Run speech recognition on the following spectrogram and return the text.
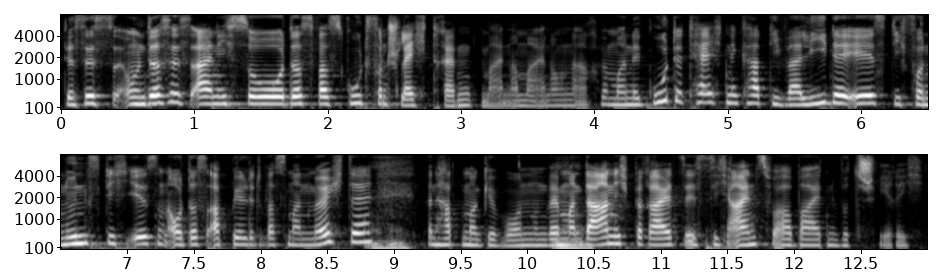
Das ist, und das ist eigentlich so das, was gut von schlecht trennt, meiner Meinung nach. Wenn man eine gute Technik hat, die valide ist, die vernünftig ist und auch das abbildet, was man möchte, mhm. dann hat man gewonnen. Und wenn mhm. man da nicht bereit ist, sich einzuarbeiten, wird es schwierig.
